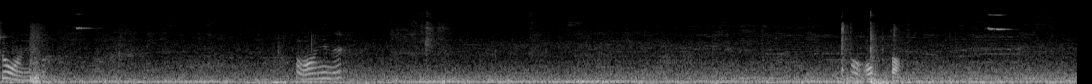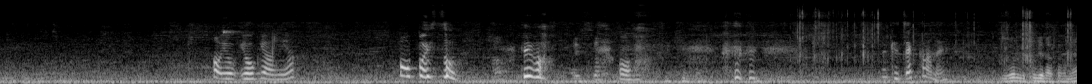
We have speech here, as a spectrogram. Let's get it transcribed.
이쪽 아닌가? 어, 아니네. 어, 없다. 어, 여, 여기 아니야? 어, 오빠 있어. 대박. 있어? 어. 이렇게 쬐까네. 이걸로 두개다 사냐?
